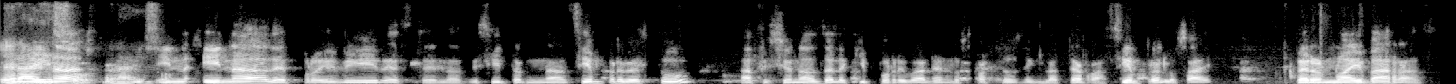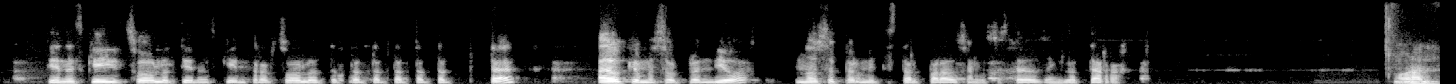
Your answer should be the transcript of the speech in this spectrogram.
Era Y eso, nada- era eso. Y, y nada de prohibir este, las visitas ni nada. Siempre ves tú aficionados del equipo rival en los partidos de Inglaterra. Siempre los hay. Pero no hay barras. Tienes que ir solo, tienes que entrar solo. ta, ta, ta, ta, ta, ta, ta. Algo que me sorprendió, no se permite estar parados en los estadios de Inglaterra. Órale.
